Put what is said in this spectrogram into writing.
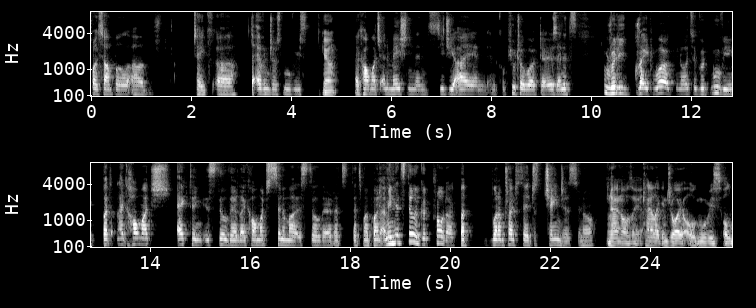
for example, uh, take uh, the Avengers movies yeah, like how much animation and CGI and, and computer work there is, and it's really great work. You know, it's a good movie, but like how much acting is still there, like how much cinema is still there. That's that's my point. I mean, it's still a good product, but what I'm trying to say, it just changes. You know. Yeah, I know. Like, kind of like enjoy old movies, old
